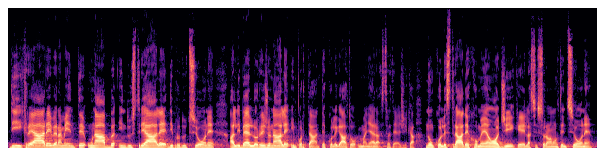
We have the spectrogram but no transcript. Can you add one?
di creare veramente un hub industriale di produzione a livello regionale importante, collegato in maniera strategica, non con le strade come oggi che l'assessore alla manutenzione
